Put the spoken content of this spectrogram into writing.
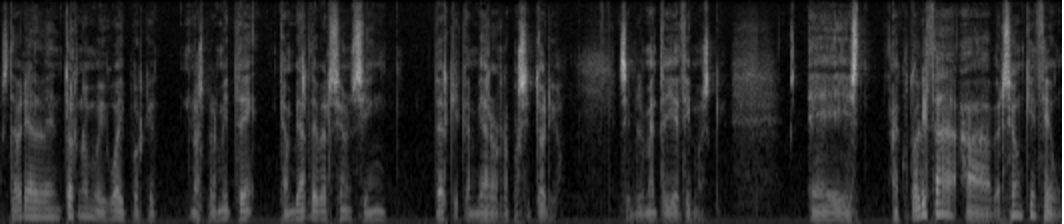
Esta variable de entorno é moi guai porque nos permite cambiar de versión sin ter que cambiar o repositorio. Simplemente lle decimos que eh, actualiza a versión 15.1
